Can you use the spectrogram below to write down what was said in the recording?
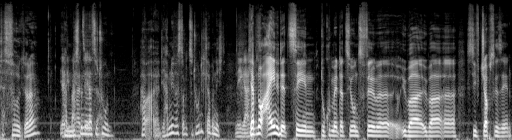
Das ist verrückt, oder? Ja, haben waren nichts halt miteinander zu tun. Haben, die haben die was damit zu tun? Ich glaube nicht. Nee, gar Ich habe nur eine der zehn Dokumentationsfilme über, über äh, Steve Jobs gesehen.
